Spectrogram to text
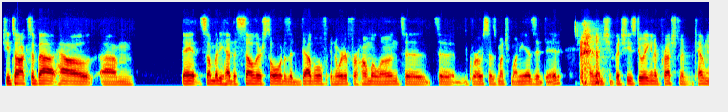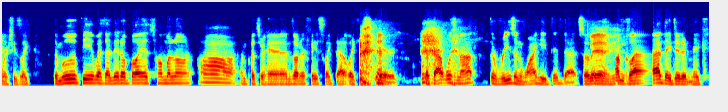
She talks about how um, they somebody had to sell their soul to the devil in order for Home Alone to to gross as much money as it did. And then she, but she's doing an impression of Kevin where she's like, "The movie where the little boy is home alone, ah," and puts her hands on her face like that, like he's scared. But that was not the reason why he did that. So Yeah, yeah. I'm glad they didn't make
